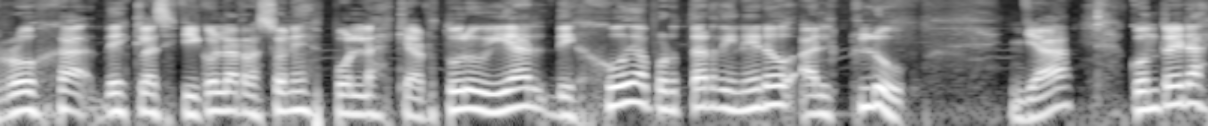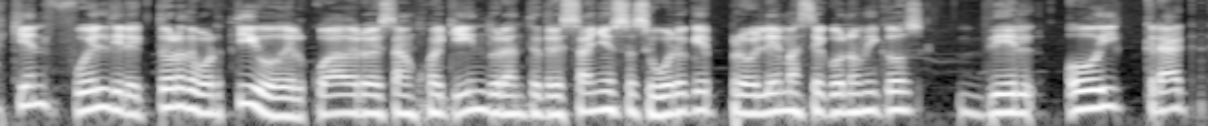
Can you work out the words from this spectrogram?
Roja, desclasificó las razones por las que Arturo Vidal dejó de aportar dinero al club. ¿Ya? Contreras, quien fue el director deportivo del cuadro de San Joaquín durante tres años, aseguró que problemas económicos del hoy crack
